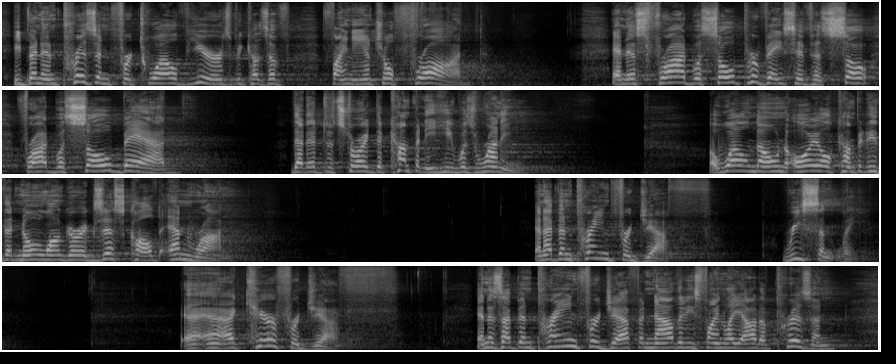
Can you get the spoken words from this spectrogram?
He'd been in prison for 12 years because of financial fraud. And his fraud was so pervasive, his so, fraud was so bad that it destroyed the company he was running. A well known oil company that no longer exists called Enron. And I've been praying for Jeff recently. And I care for Jeff. And as I've been praying for Jeff, and now that he's finally out of prison,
